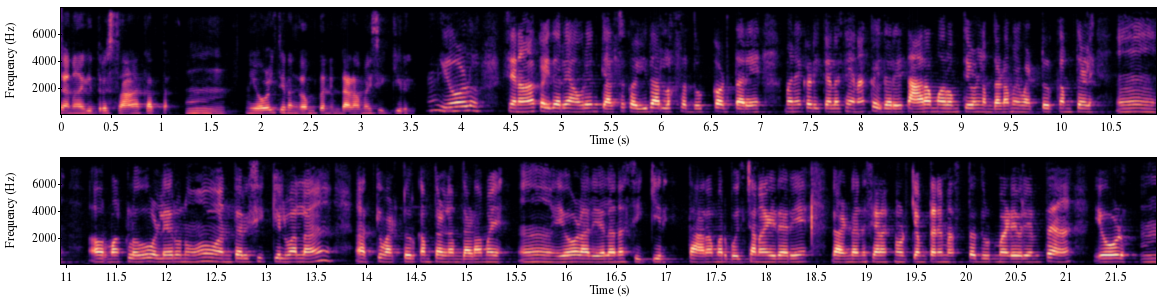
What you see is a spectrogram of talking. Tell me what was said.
ಚೆನ್ನಾಗಿದ್ರೆ ಸಾಕತ್ತ. ಹ್ಞೂ ಹೇಳ್ತೀನಿ ಹಂಗಂತ ನಿಮ್ಮ ದಡ ಮೈ ಸಿಕ್ಕಿರಿ. ಹ್ಮ್, ಏಳು ಚೆನ್ನಾಗಿ ಕೈದಾರೆ ಅವ್ರೇನು ಕೆಲ್ಸಕ್ಕೆ ಐದಾರು ಲಕ್ಷ ದುಡ್ಡು ಕೊಡ್ತಾರೆ. ಮನೆ ಕಡೆ ಕೆಲಸ ಚೆನ್ನಾಗಿ ಕೈದಾರೆ ತಾರಮ್ಮರು ಅಂತೇಳಿ ನಮ್ಮ ದಡಮೈ ಒಟ್ಟುರ್ಕಂತಾಳೆ ಹ್ಮ್ ಅವ್ರ ಮಕ್ಕಳು ಒಳ್ಳೇರು ಅಂತಾರೆ ಸಿಕ್ಕಿಲ್ವಲ್ಲ? ಅದಕ್ಕೆ ಒಟ್ಟುರ್ಕಂತಾಳೆ ನಮ್ಮ ದಡಮ್ಮ ಹ್ಮ್ ಹೇಳು ಅಲ್ಲಿ ಎಲ್ಲನ ಸಿಕ್ಕಿರಿ. ತಾರಮ್ಮರು ಬಲ್ ಚೆನ್ನಾಗಿದ್ದಾರೆ ಗಂಡನ ಚೆನ್ನಾಗಿ ನೋಡ್ಕೊಂತಾನೆ ಮಸ್ತ ದುಡ್ಡು ಮಾಡ್ಯವ್ರಿ ಅಂತ ಹೇಳು. ಹ್ಞೂ.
